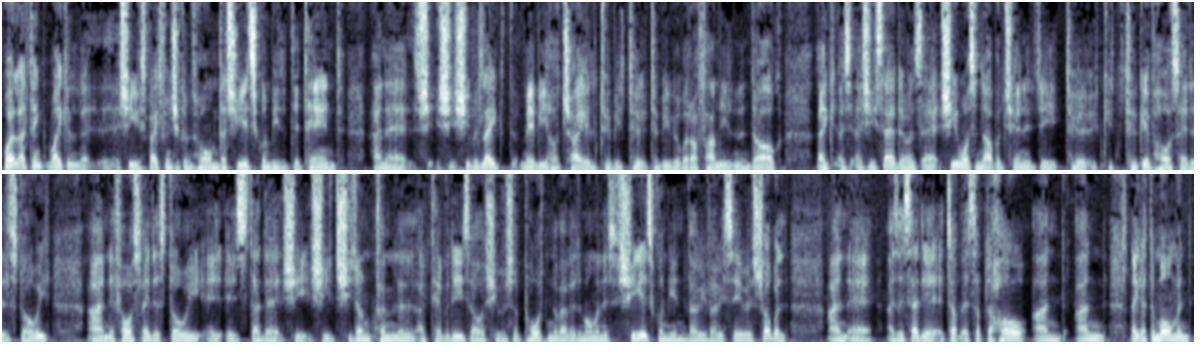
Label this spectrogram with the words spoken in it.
Well, I think Michael, uh, she expects when she comes home that she is going to be detained, and uh, she, she, she would like maybe her child to be to, to be with her family and the dog. Like as, as she said, it was uh, she wants an opportunity to to give her side of the story, and if her side of the story is, that she she she done criminal activities or she was supporting at the moment, is she is going to be in very very serious trouble, and uh, as I said, it's up it's up to her and and like at the moment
